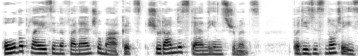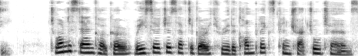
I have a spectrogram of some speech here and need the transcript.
All the players in the financial markets should understand the instruments, but it is not easy. To understand COCO, researchers have to go through the complex contractual terms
